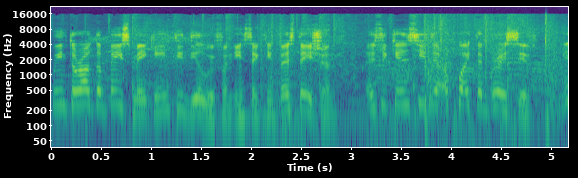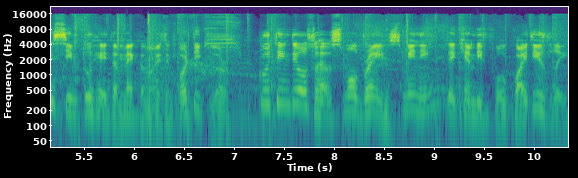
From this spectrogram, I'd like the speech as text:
We interrupt the base making to deal with an insect infestation. As you can see, they are quite aggressive and seem to hate the mechanoids in particular. Good thing they also have small brains, meaning they can be fooled quite easily.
